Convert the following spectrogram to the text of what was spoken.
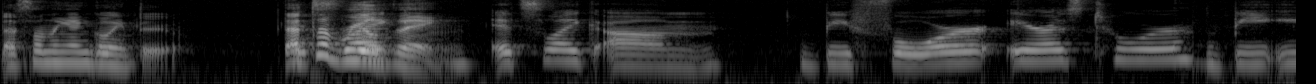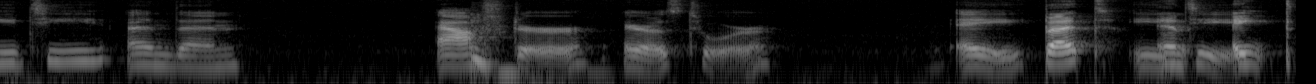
That's something I'm going through. That's a real like- thing. It's like um before Eras Tour, BET, and then after Eras Tour, A. Bet and E.T.. eight.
